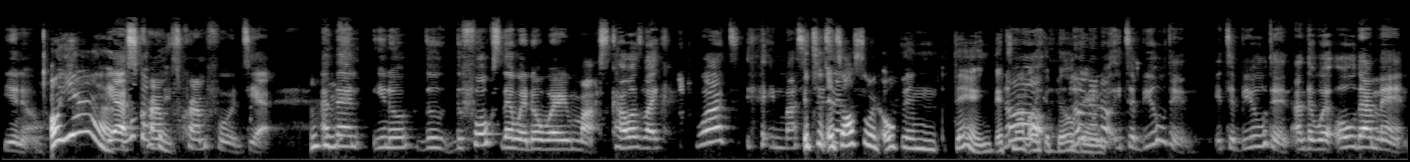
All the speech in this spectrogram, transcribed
you know. Oh yeah. Yeah, scram scram foods, yeah. Mm-hmm. And then, you know, the the folks that were not wearing masks. I was like, what? In Massachusetts? It's, it's also an open thing. It's no, not like a building. No, no, no. It's a building. It's a building. And they were older men,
